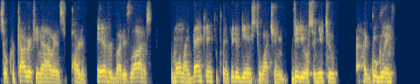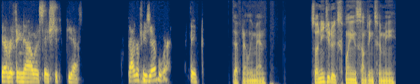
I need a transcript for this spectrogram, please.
So cryptography now is part of everybody's lives, from online banking to playing video games to watching videos on YouTube, uh, googling. Everything now is HTTPS cryptography is everywhere. I think. Definitely, man. So I need you to explain something to me.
